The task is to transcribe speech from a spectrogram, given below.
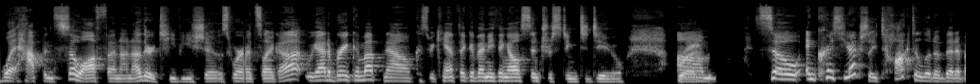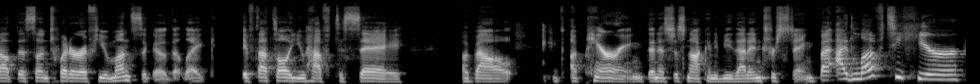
what happens so often on other TV shows where it's like, ah, we got to break them up now because we can't think of anything else interesting to do. Right. Um, so, and Chris, you actually talked a little bit about this on Twitter a few months ago that, like, if that's all you have to say about a pairing, then it's just not going to be that interesting. But I'd love to hear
